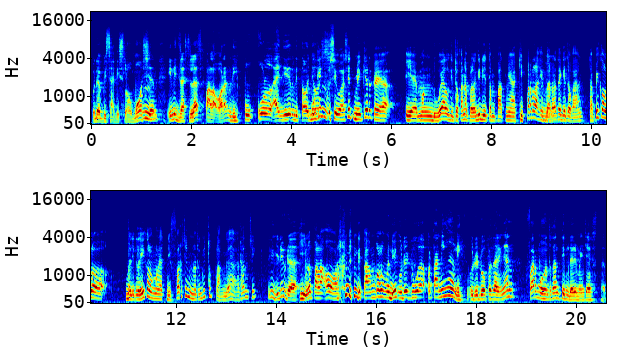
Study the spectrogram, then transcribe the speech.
udah bisa di slow motion. Ini jelas-jelas kepala orang dipukul anjir, ditojos. Mungkin si wasit mikir kayak ya emang duel gitu kan, apalagi di tempatnya kiper lah ibaratnya Hmm. gitu kan. Tapi kalau balik lagi kalau ngeliat di VAR sih menurut gue itu pelanggaran sih. Iya, jadi udah Gila pala orang yang ditampol sama dia. udah dua pertandingan nih, udah dua pertandingan VAR menguntungkan tim dari Manchester.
